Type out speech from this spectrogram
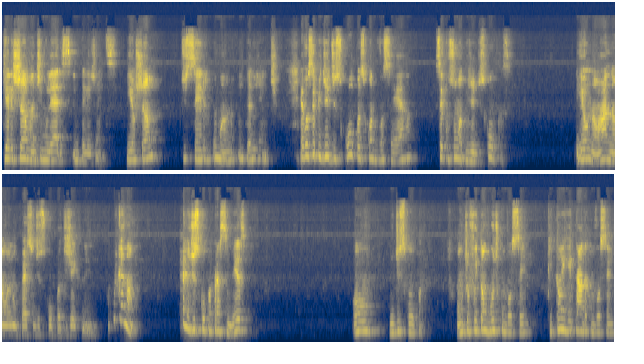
que ele chama de mulheres inteligentes? E eu chamo de ser humano inteligente. É você pedir desculpas quando você erra. Você costuma pedir desculpas? Eu não, ah, não, eu não peço desculpa de jeito nenhum. Por que não? Pede desculpa para si mesmo. Ou, me desculpa, ontem eu fui tão rude com você, fiquei tão irritada com você.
